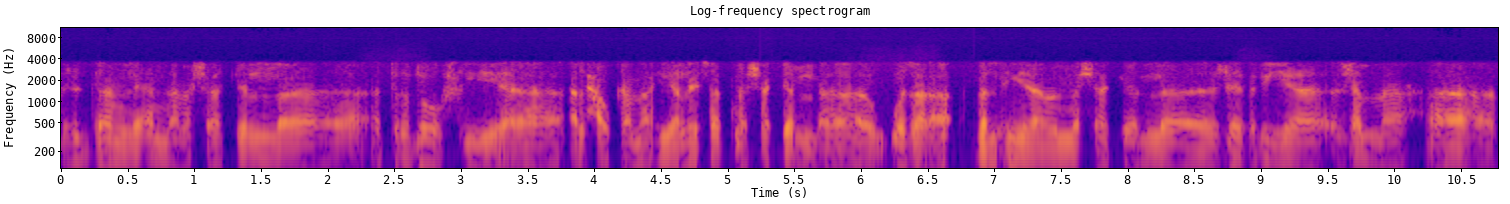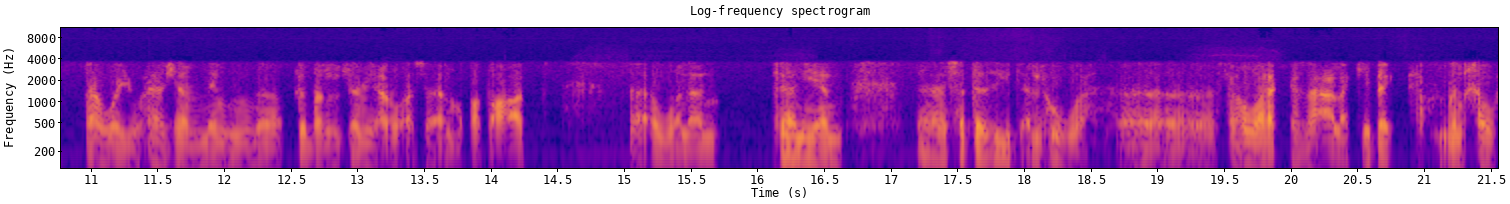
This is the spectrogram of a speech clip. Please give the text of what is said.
جدا لأن مشاكل آه، ترودو في آه، الحوكمة هي ليست مشاكل وزراء بل هي مشاكل جذرية جمة فهو يهاجم من قبل جميع رؤساء المقاطعات أولا ثانيا ستزيد الهوة. آه، فهو ركز على كيبك من خوف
